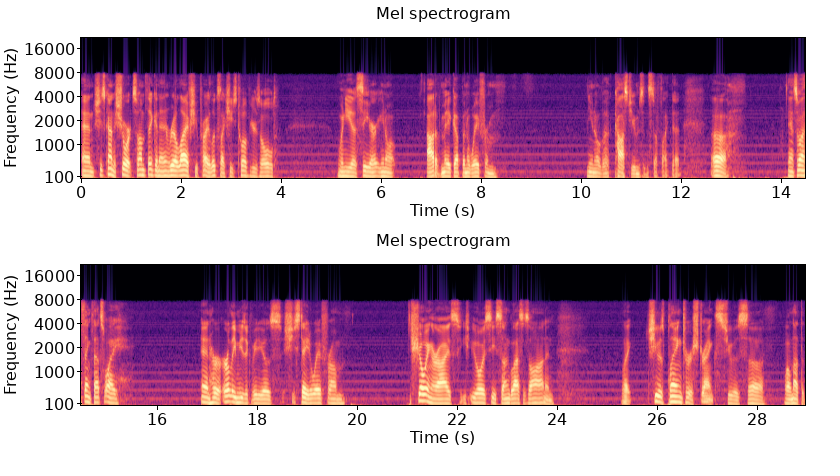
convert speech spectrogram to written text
and she's kind of short, so I'm thinking in real life she probably looks like she's 12 years old when you see her, you know, out of makeup and away from, you know, the costumes and stuff like that. Uh, and so I think that's why in her early music videos she stayed away from showing her eyes. You always see sunglasses on and like she was playing to her strengths. She was uh, well, not that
